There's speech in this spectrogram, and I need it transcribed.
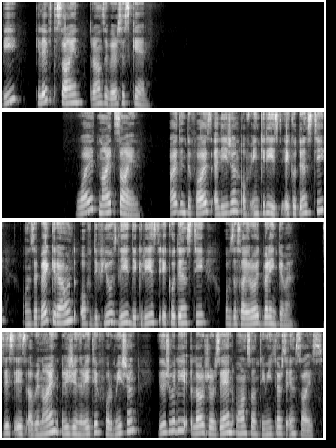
B. cleft sign transverse scan White knight sign identifies a lesion of increased echo density on the background of diffusely decreased echo density of the thyroid parenchyma. This is a benign regenerative formation, usually larger than 1 cm in size.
